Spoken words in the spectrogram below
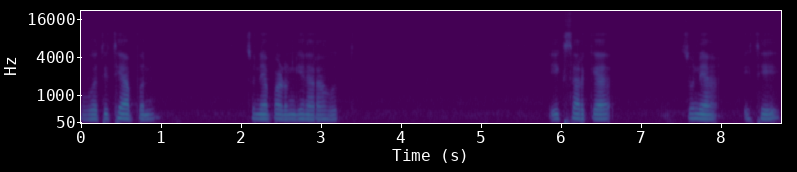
व तिथे आपण चुन्या पाडून घेणार आहोत. एकसारख्या चुन्या इथे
